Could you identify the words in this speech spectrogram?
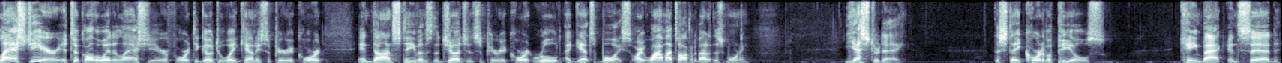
Last year, it took all the way to last year for it to go to Wake County Superior Court, and Don Stephens, the judge in Superior Court, ruled against Boyce. All right, why am I talking about it this morning? Yesterday, the State Court of Appeals came back and said,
